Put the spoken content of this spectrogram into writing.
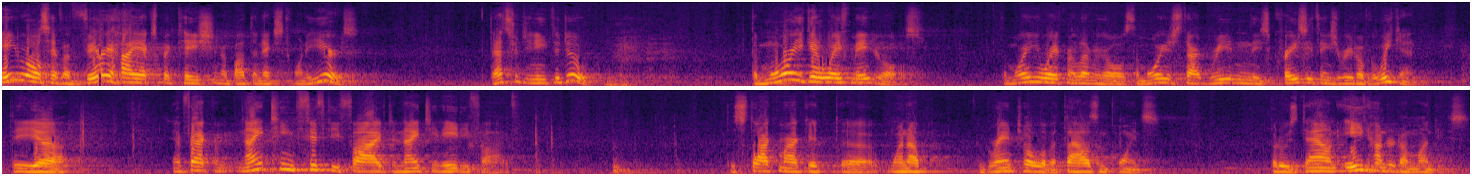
eight-year-olds have a very high expectation about the next 20 years. That's what you need to do. The more you get away from eight-year-olds, the more you away from 11-year-olds, the more you start reading these crazy things you read over the weekend. The, uh, in fact, from 1955 to 1985, the stock market uh, went up a grand total of 1,000 points, but it was down 800 on Mondays.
